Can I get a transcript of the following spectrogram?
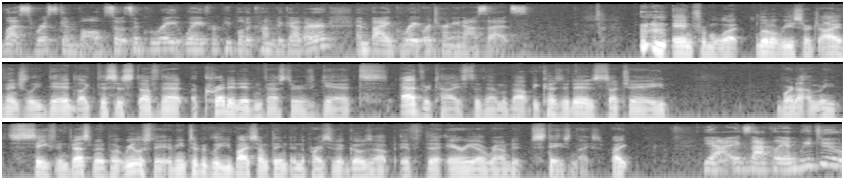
less risk involved so it's a great way for people to come together and buy great returning assets and from what little research I eventually did, like this is stuff that accredited investors get advertised to them about because it is such a we're not I mean safe investment, but real estate. I mean, typically you buy something and the price of it goes up if the area around it stays nice, right? Yeah, exactly. And we do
